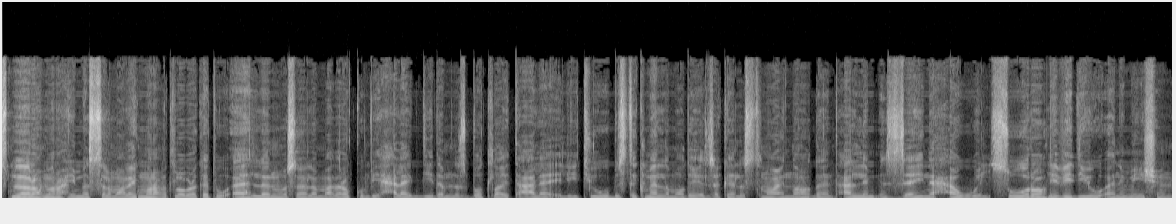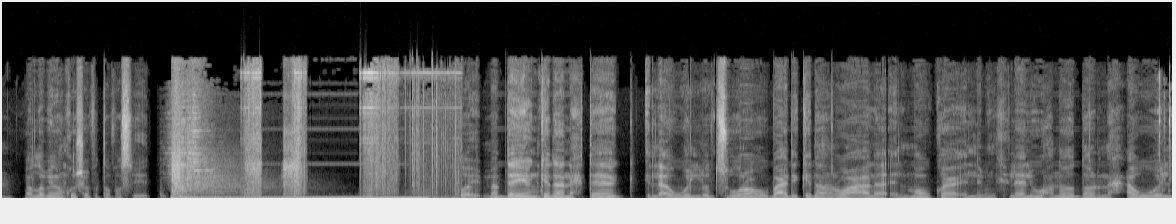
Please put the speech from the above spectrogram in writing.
بسم الله الرحمن الرحيم. السلام عليكم ورحمة الله وبركاته. أهلا وسهلا بحضراتكم في حلقة جديدة من سبوت لايت على اليوتيوب. استكمال لمواضيع الذكاء الاصطناعي. النهاردة هنتعلم إزاي نحول صورة لفيديو animation يلا بينا نخش في التفاصيل. طيب مبدئيا كده هنحتاج الأول للصورة وبعد كده هنروح على الموقع اللي من خلاله هنقدر نحول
